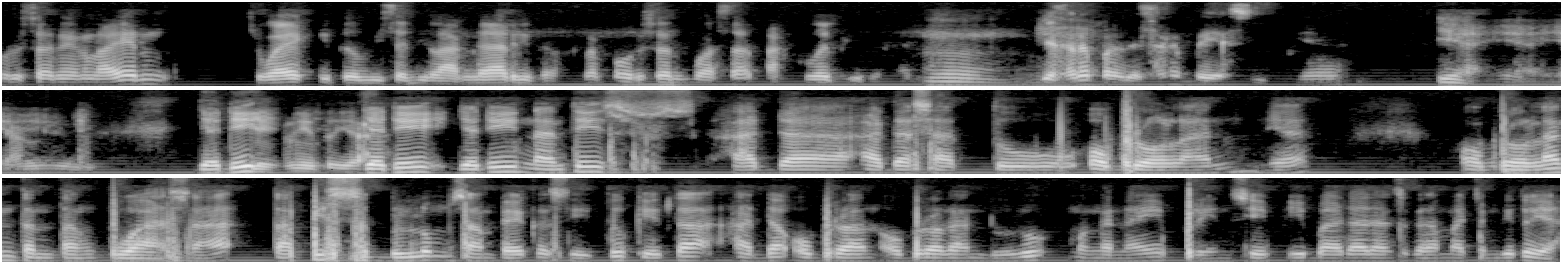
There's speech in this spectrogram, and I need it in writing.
urusan yang lain cuek gitu bisa dilanggar gitu kenapa urusan puasa takut gitu kan hmm. ya karena pada dasarnya basicnya iya iya iya ya. Jadi gitu ya. jadi jadi nanti ada ada satu obrolan ya obrolan tentang puasa, tapi sebelum sampai ke situ kita ada obrolan-obrolan dulu mengenai prinsip ibadah dan segala macam gitu ya.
